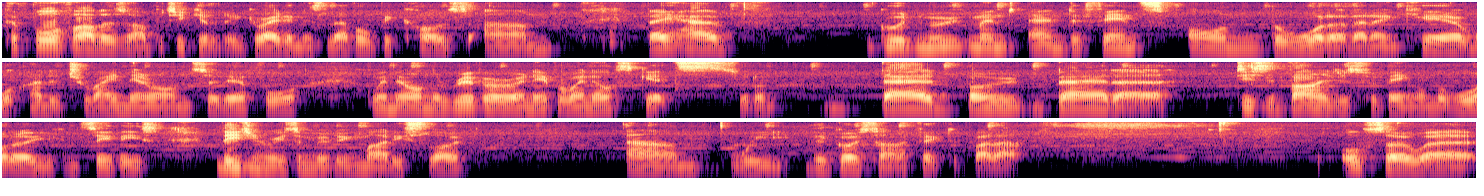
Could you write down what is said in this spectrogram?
The forefathers are particularly great in this level because um, they have good movement and defense on the water. They don't care what kind of terrain they're on, so therefore when they're on the river and everyone else gets sort of bad bone, bad uh, disadvantages for being on the water, you can see these legionaries are moving mighty slow. Um, we the ghosts aren't affected by that. Also, uh,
